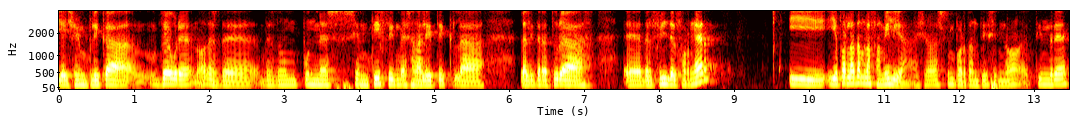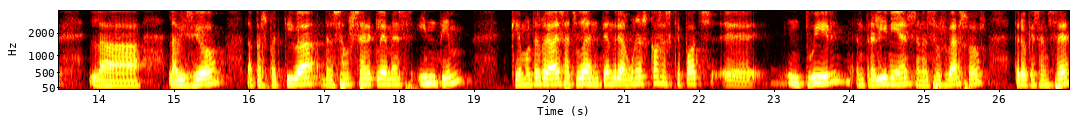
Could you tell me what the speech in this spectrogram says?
i això implica veure no? des d'un de, des punt més científic, més analític, la, la literatura eh, del fill del forner, i, i he parlat amb la família, això és importantíssim, no? tindre la, la visió, la perspectiva del seu cercle més íntim, que moltes vegades ajuda a entendre algunes coses que pots eh, intuir entre línies en els seus versos, però que sense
